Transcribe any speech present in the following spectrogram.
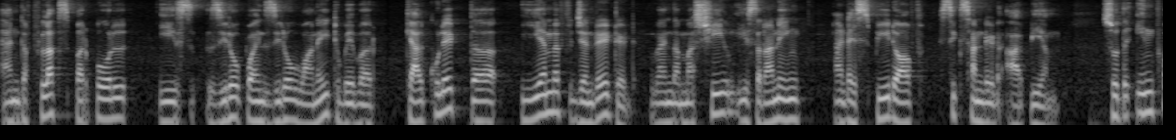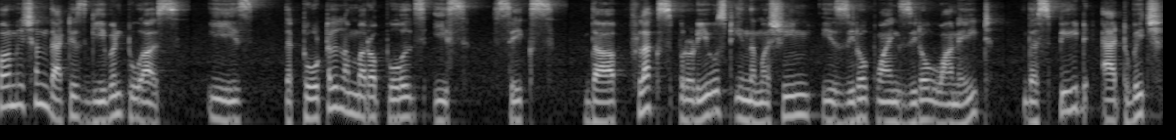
and the flux per pole is 0.018 Weber. Calculate the EMF generated when the machine is running at a speed of 600 RPM. So the information that is given to us is the total number of poles is 6. The flux produced in the machine is 0.018. The speed at which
